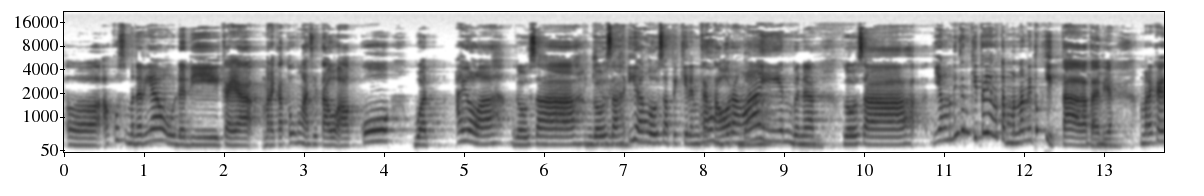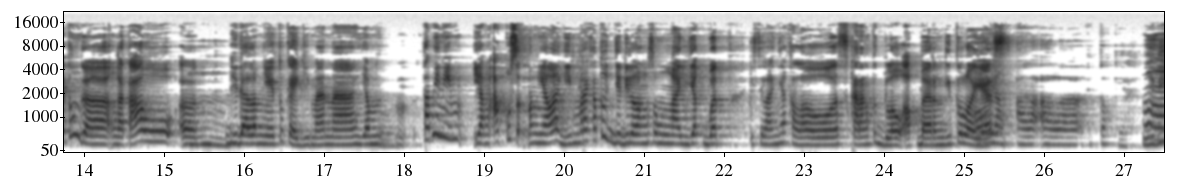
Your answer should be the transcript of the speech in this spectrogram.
eh, aku sebenarnya udah di kayak mereka tuh ngasih tahu aku buat ayolah nggak usah nggak usah iya nggak usah pikirin Oh, kata good orang banget. lain bener nggak usah yang penting kan kita yang temenan itu kita kata Mm. dia mereka itu nggak nggak tahu eh, Mm-mm. di dalamnya itu kayak gimana yang Betul. tapi nih yang aku senengnya lagi mereka tuh jadi langsung ngajak buat istilahnya kalau sekarang tuh glow up bareng gitu loh Oh ya yang ala ala TikTok ya. Hmm. Jadi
